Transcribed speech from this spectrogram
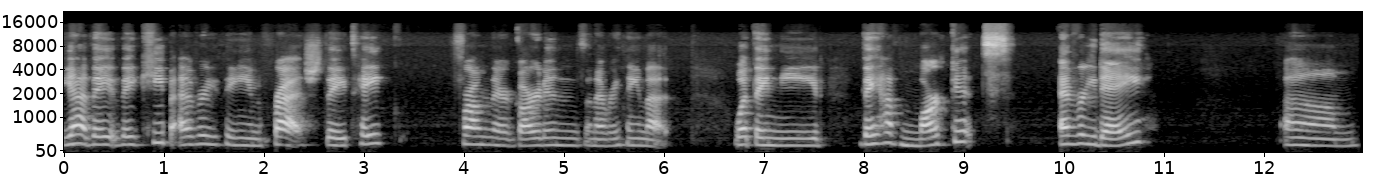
yeah, they they keep everything fresh. They take from their gardens and everything that what they need. They have markets every day. Um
